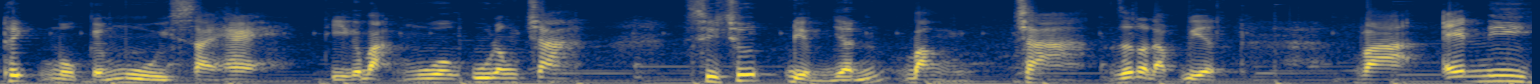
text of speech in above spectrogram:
thích một cái mùi xài hè thì các bạn mua Oolong Cha Citrus điểm nhấn bằng trà rất là đặc biệt và any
